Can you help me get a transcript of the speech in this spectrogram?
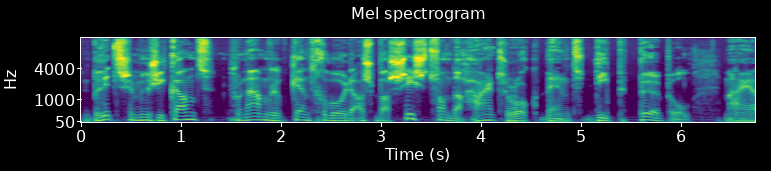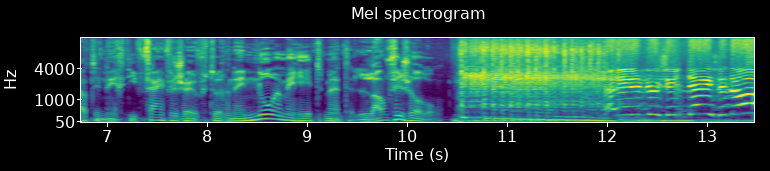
Britse muzikant. Voornamelijk bekend geworden als bassist van de hard rock band Deep Purple. Maar hij had in 1975 een enorme hit met Love Is All. Herinnert u zich deze nog?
